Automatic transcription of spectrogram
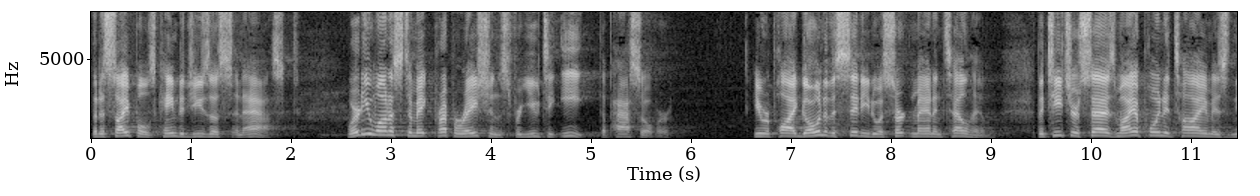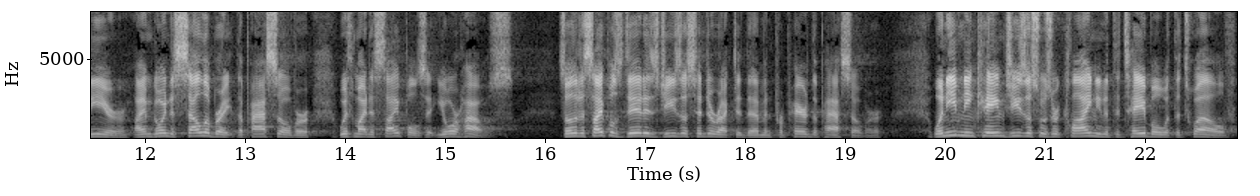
the disciples came to Jesus and asked, Where do you want us to make preparations for you to eat the Passover? He replied, Go into the city to a certain man and tell him, The teacher says, My appointed time is near. I am going to celebrate the Passover with my disciples at your house. So the disciples did as Jesus had directed them and prepared the Passover. When evening came, Jesus was reclining at the table with the twelve.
